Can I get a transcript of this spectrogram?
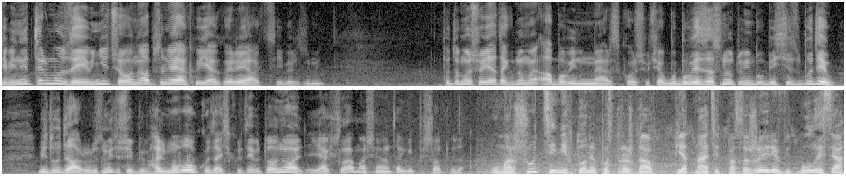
Він не тормозив, нічого, ну абсолютно ніякої реакції, розумієте? Тому що я так думаю, або він мер скорше всього, бо був би заснути, він був би всі збудив від удару, розумієте, що якби гальмував кудись крутив, то ноль. Як йшла машина, так і пішла туди. У маршрутці ніхто не постраждав. 15 пасажирів відбулися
